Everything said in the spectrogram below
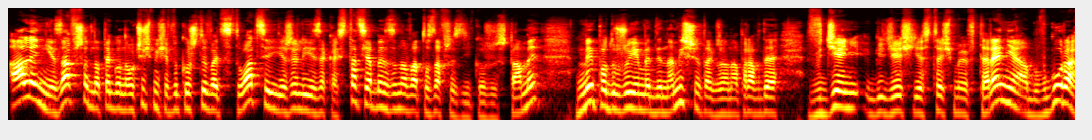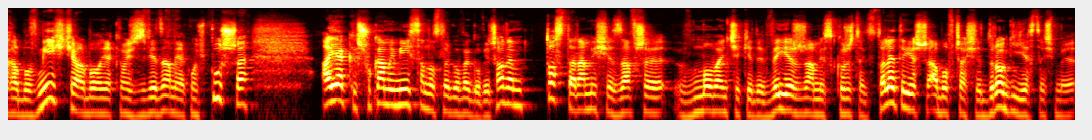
ale nie zawsze, dlatego nauczyliśmy się wykorzystywać sytuację. Jeżeli jest jakaś stacja benzynowa, to zawsze z niej korzystamy. My podróżujemy dynamicznie, także naprawdę w dzień gdzieś jesteśmy w terenie, albo w górach, albo w mieście, albo jakąś zwiedzamy jakąś puszczę. A jak szukamy miejsca noclegowego wieczorem, to staramy się zawsze w momencie, kiedy wyjeżdżamy, skorzystać z toalety jeszcze, albo w czasie drogi jesteśmy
